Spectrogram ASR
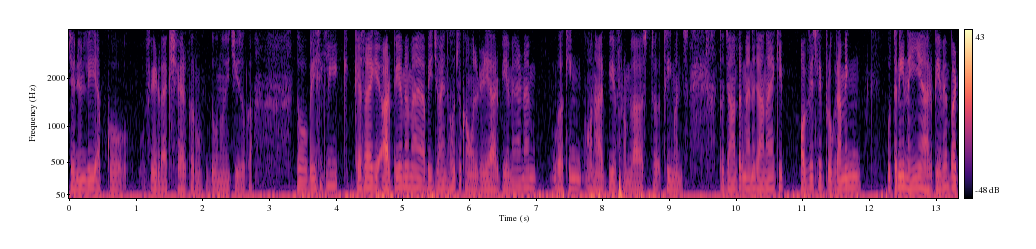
जेन्यूनली आपको फीडबैक शेयर करूँ दोनों ही चीज़ों का। तो बेसिकली कैसा है कि आरपीए में मैं अभी ज्वाइन हो चुका हूँ ऑलरेडी आरपीए में and I am working on R from last three months तो जहाँ तक मैंने जाना है कि ऑब्वियसली प्रोग्रामिंग उतनी नहीं है आरपीए में बट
